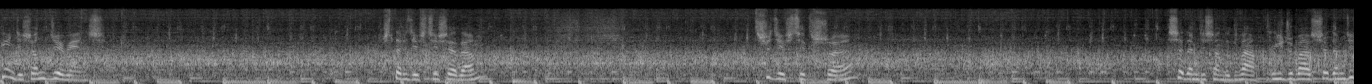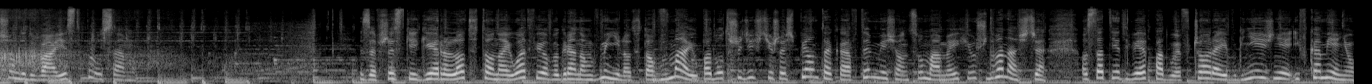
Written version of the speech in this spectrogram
59 47 33 72. Liczba 72 jest plusem. Ze wszystkich gier Lotto najłatwiej o wygraną w mini Lotto. W maju padło 36 piątek, a w tym miesiącu mamy ich już 12. Ostatnie dwie padły wczoraj w Gnieźnie i w Kamieniu,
